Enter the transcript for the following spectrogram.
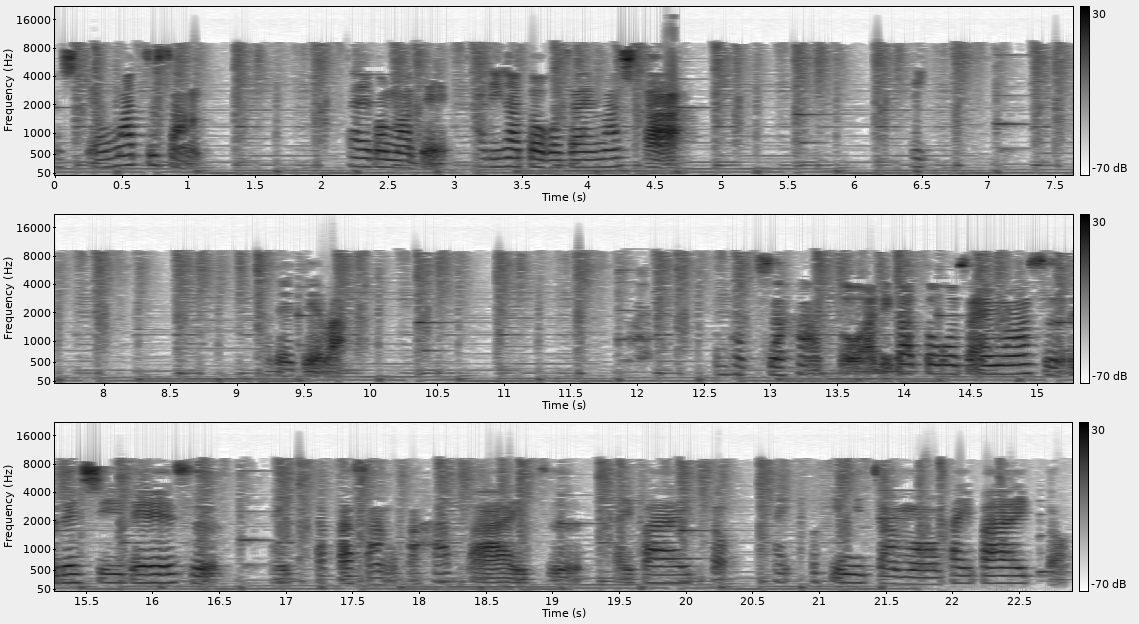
そしてお松さん、最後までありがとうございました。それでは、お松さん、ハートありがとうございます。嬉しいです。はい、タカさんがハートアイズ、バイバイと。はい。おきみちゃんもバイバイと。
